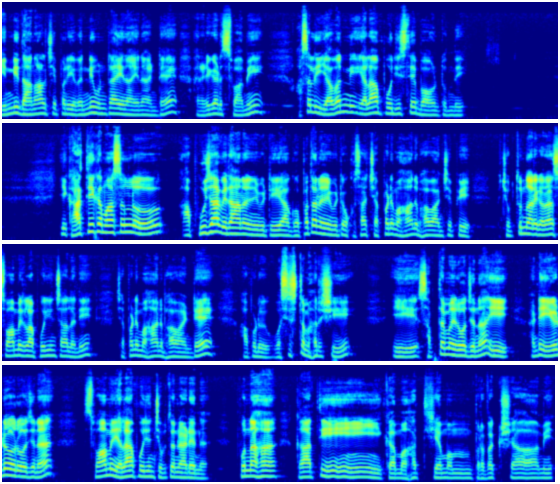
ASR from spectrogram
ఎన్ని దానాలు చెప్పారు ఇవన్నీ ఉంటాయి నాయన అంటే ఆయన అడిగాడు స్వామి అసలు ఎవరిని ఎలా పూజిస్తే బాగుంటుంది? ఈ కార్తీక మాసంలో ఆ పూజా విధానం ఏమిటి ఆ గొప్పతనం ఏమిటి ఒకసారి చెప్పండి మహానుభావ అని చెప్పి చెప్తున్నారు కదా స్వామిని ఇలా పూజించాలని చెప్పండి మహానుభావ అంటే. అప్పుడు వశిష్ఠ మహర్షి ఈ సప్తమి రోజున ఈ అంటే ఏడో రోజున స్వామిని ఎలా పూజని చెబుతున్నాడేనా? పునః కార్తీకమహత్యమం ప్రవక్ష్యామి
